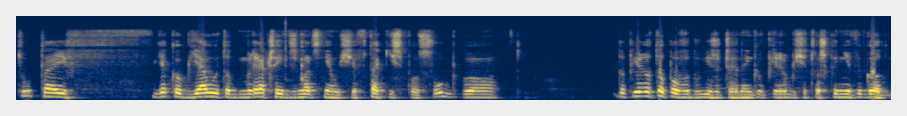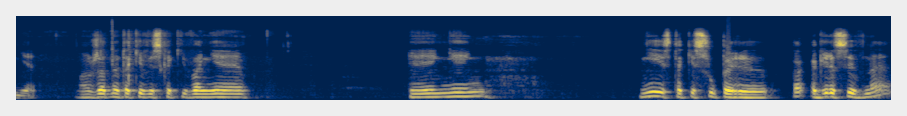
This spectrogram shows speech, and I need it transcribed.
Tutaj w, jako biały to bym raczej wzmacniał się w taki sposób, bo dopiero to powoduje, że czarnej grupie robi się troszkę niewygodnie. No, żadne takie wyskakiwanie e, nie, nie jest takie super agresywne,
